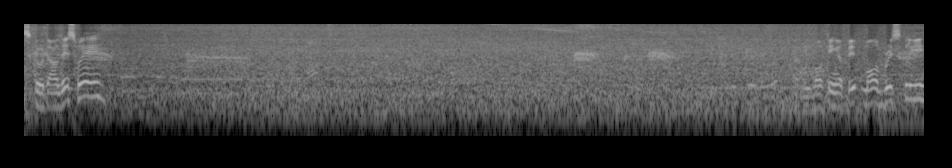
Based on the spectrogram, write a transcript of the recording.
Let's go down this way. I'm walking a bit more briskly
